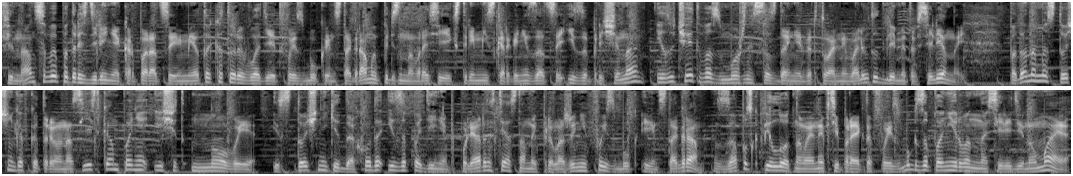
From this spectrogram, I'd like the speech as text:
Финансовое подразделение корпорации Мета, которое владеет Facebook и Instagram и признана в России экстремистской организацией и запрещена, изучает возможность создания виртуальной валюты для метавселенной. По данным источников, которые у нас есть, компания ищет новые источники дохода из-за падения популярности основных приложений Facebook и Instagram. Запуск пилотного NFT-проекта Facebook запланирован на середину мая.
